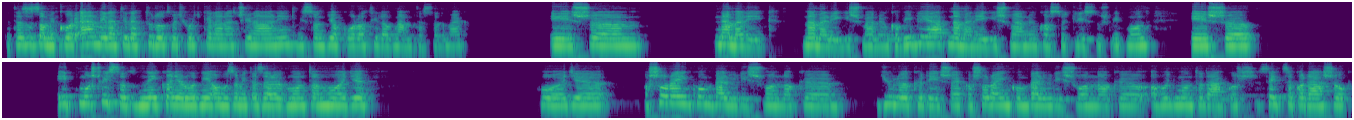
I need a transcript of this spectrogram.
Tehát ez az, amikor elméletileg tudod, hogy hogy kellene csinálni, viszont gyakorlatilag nem teszed meg. És nem elég, nem elég ismernünk a Bibliát, nem elég ismernünk azt, hogy Krisztus mit mond, és itt most vissza tudnék kanyarodni ahhoz, amit az előbb mondtam, hogy, hogy a sorainkon belül is vannak gyűlölködések, a sorainkon belül is vannak, ahogy mondtad Ákos, szétszakadások,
